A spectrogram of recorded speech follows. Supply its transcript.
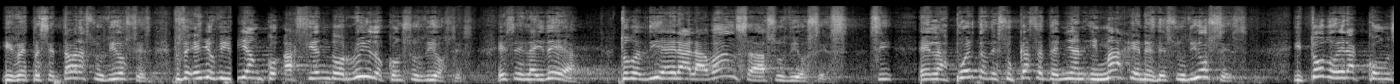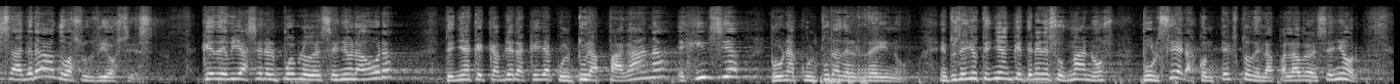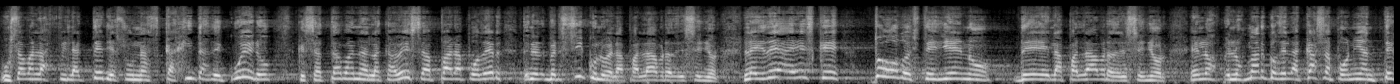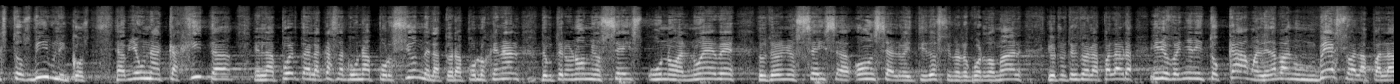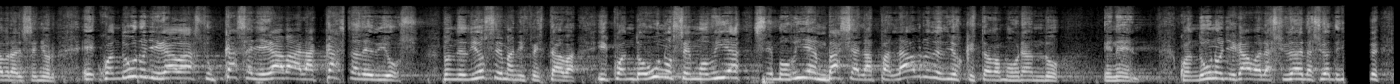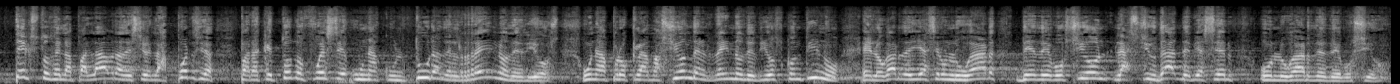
y representaban a sus dioses. Entonces ellos vivían haciendo ruido con sus dioses. Esa es la idea todo el día era alabanza a sus dioses. ¿sí? En las puertas de su casa tenían imágenes de sus dioses y todo era consagrado a sus dioses. ¿Qué debía hacer el pueblo del Señor ahora? Tenía que cambiar aquella cultura pagana egipcia por una cultura del reino. Entonces ellos tenían que tener en sus manos pulseras con texto de la palabra del Señor. Usaban las filacterias, unas cajitas de cuero que se ataban a la cabeza para poder tener versículo de la palabra del Señor. La idea es que todo esté lleno de la palabra del Señor. En los, marcos de la casa ponían textos bíblicos. Había una cajita en la puerta de la casa con una porción de la Torah. Por lo general, Deuteronomio 6, 1 al 9, Deuteronomio 6, 11 al 22, si no recuerdo mal, y otro texto de la palabra. Ellos venían y tocaban, le daban un beso a la palabra del Señor. Eh, cuando uno llegaba a su casa, llegaba a la casa de Dios, donde Dios se manifestaba. Y cuando uno se movía, se movía en base a la palabra de Dios que estaba morando en él. Cuando uno llegaba a la ciudad, la ciudad tenía textos de la palabra de Dios las puertas para que todo fuese una cultura del reino de Dios, una proclamación del reino de Dios continuo. El hogar debía ser un lugar de devoción, la ciudad debía ser un lugar de devoción.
